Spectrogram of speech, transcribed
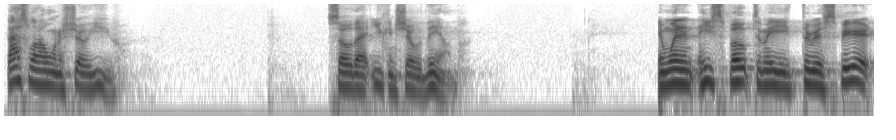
That's what I want to show you so that you can show them. And when he spoke to me through his spirit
